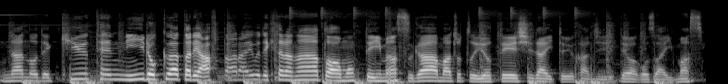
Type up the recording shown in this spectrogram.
なので9.26あたりアフターライブできたらなとは思っていますが、まあ、ちょっと予定次第という感じではございます。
